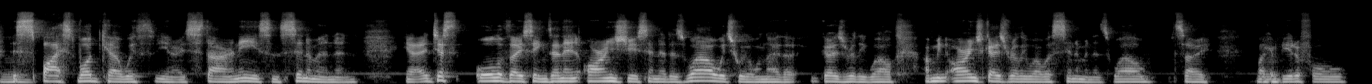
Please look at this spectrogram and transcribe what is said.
Mm. this spiced vodka with you know star anise and cinnamon and you know just all of those things and then orange juice in it as well which we all know that goes really well i mean orange goes really well with cinnamon as well so like a Mm. beautiful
